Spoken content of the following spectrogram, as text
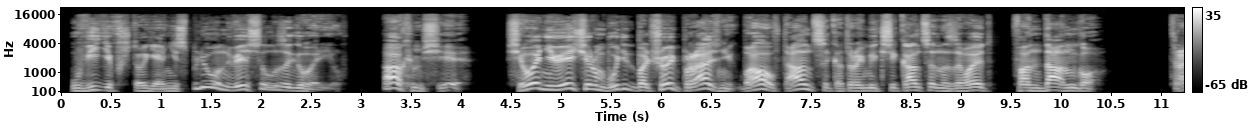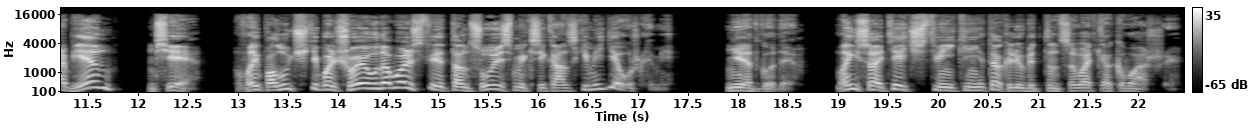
Увидев, что я не сплю, он весело заговорил. «Ах, мсье, Сегодня вечером будет большой праздник, бал, танцы, которые мексиканцы называют фанданго. Трабьен, мсье, вы получите большое удовольствие, танцуя с мексиканскими девушками. Нет, Годе, мои соотечественники не так любят танцевать, как ваши.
